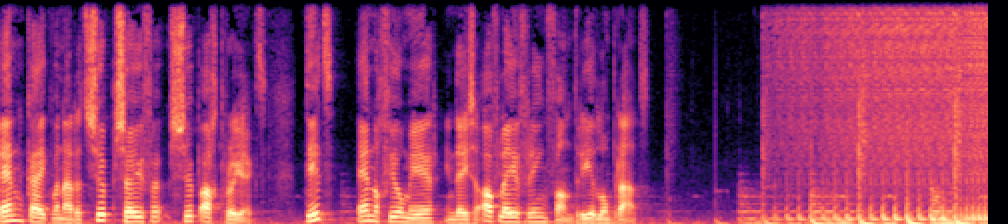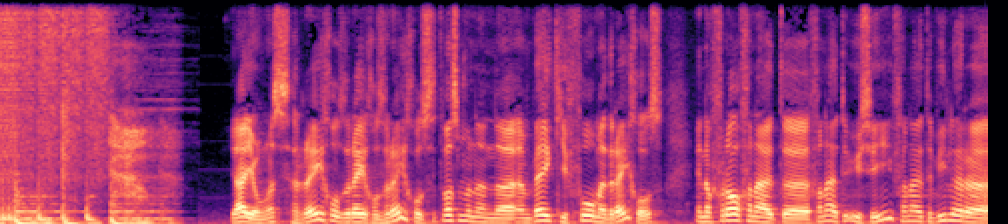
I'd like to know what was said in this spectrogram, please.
en kijken we naar het Sub-7, Sub-8 project. Dit en nog veel meer in deze aflevering van Triathlon Praat. Ja jongens, regels, regels, regels. Het was me een, eh, een weekje vol met regels. En dan vooral vanuit, uh, vanuit de UCI, vanuit de wieler... Uh,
